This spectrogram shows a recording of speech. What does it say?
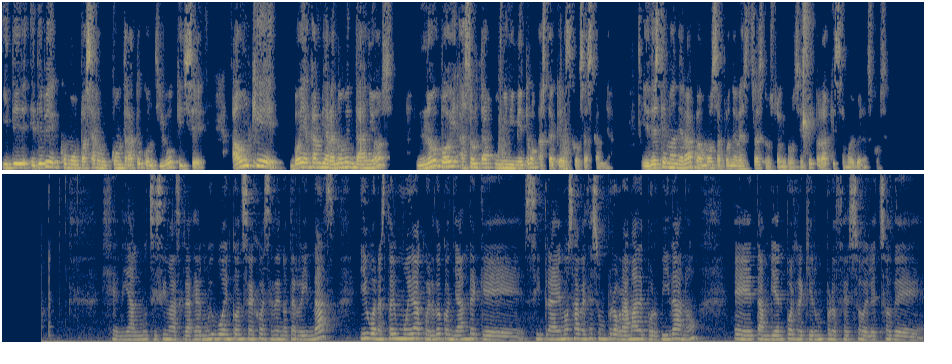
y debe como pasar un contrato contigo que dice, aunque voy a cambiar a 90 años, no voy a soltar un milímetro hasta que las cosas cambien. Y de esta manera vamos a poner estrés en nuestro inconsciente para que se muevan las cosas. Genial, muchísimas gracias. Muy buen consejo ese de no te rindas. Y bueno, estoy muy de acuerdo con Jan de que si traemos a veces un programa de por vida, ¿no? Eh, también pues requiere un proceso el hecho de,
